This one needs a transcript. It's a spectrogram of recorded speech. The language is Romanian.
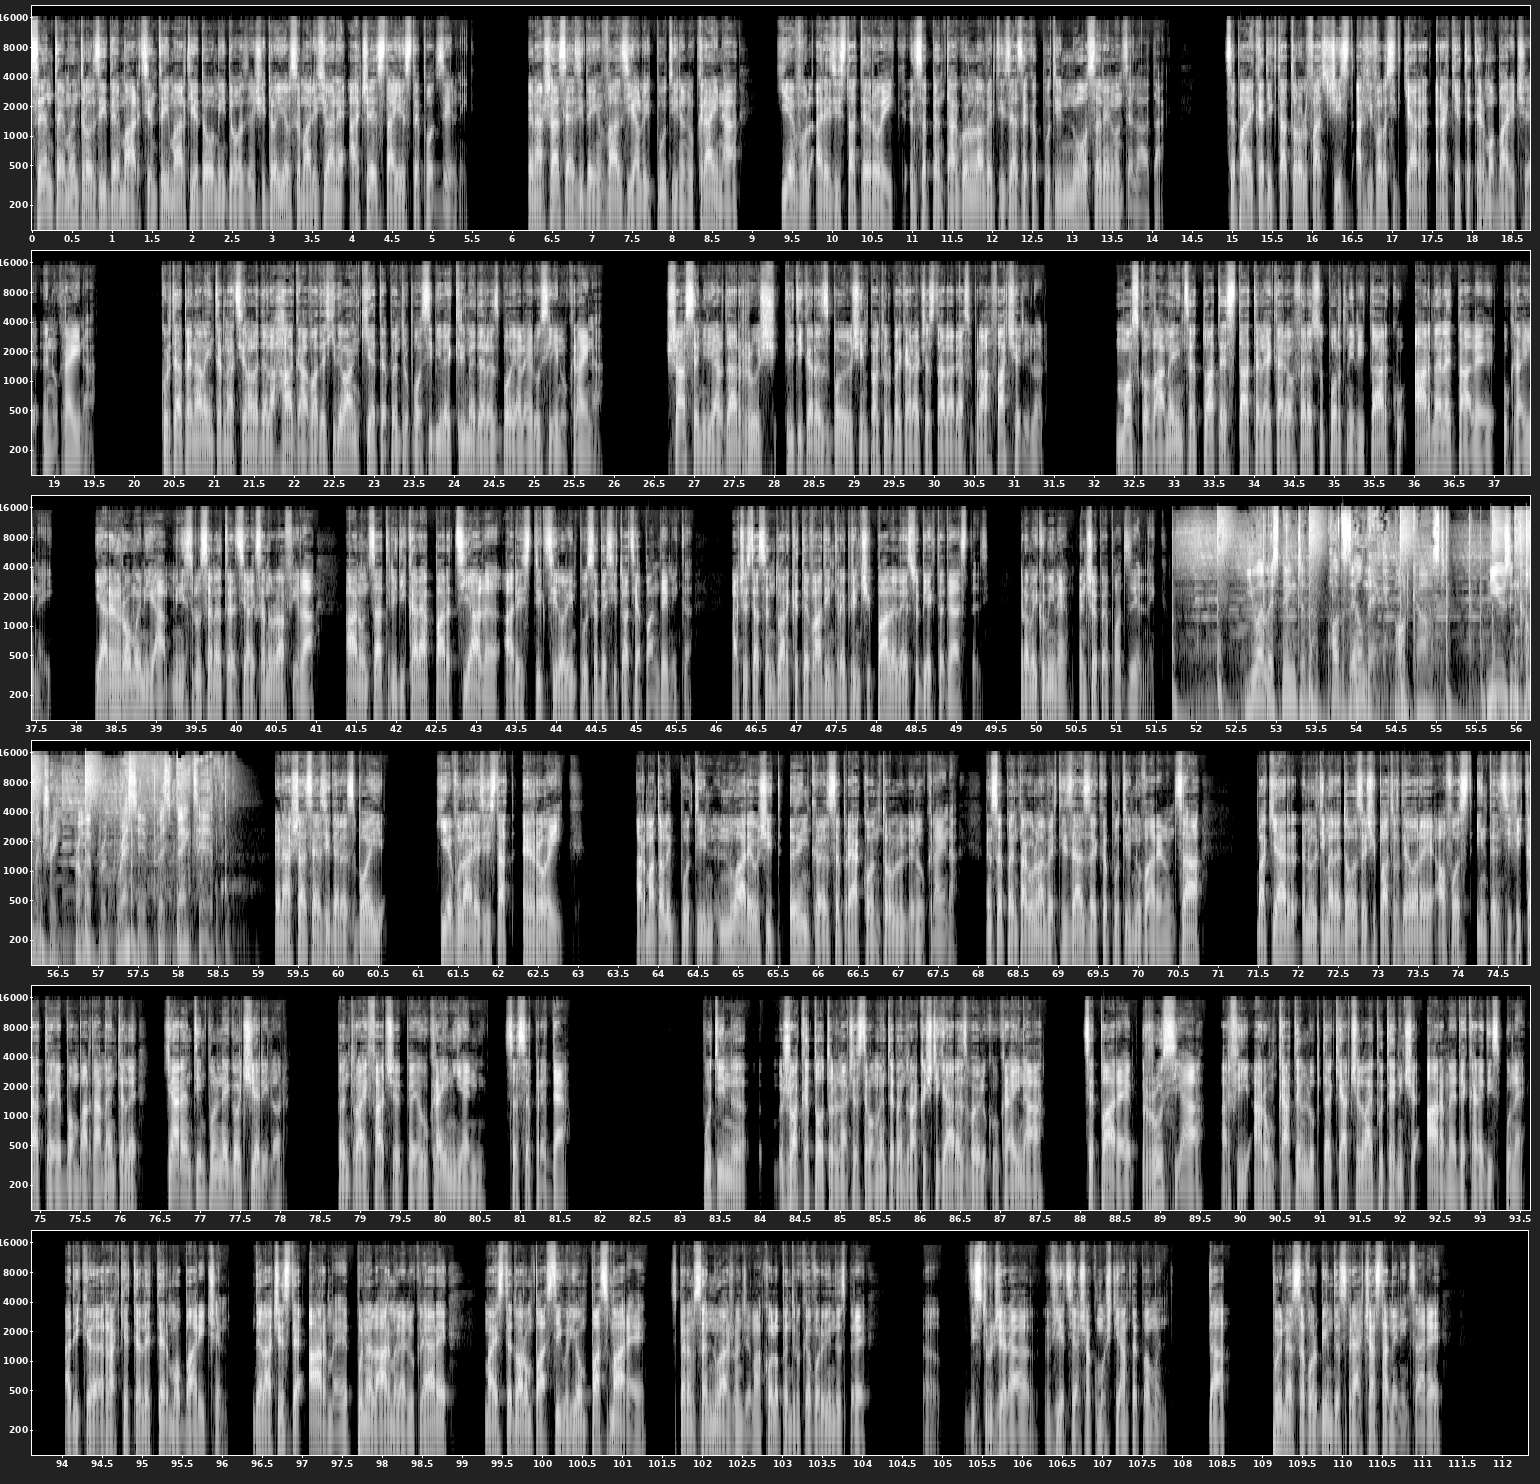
Suntem într-o zi de marți, 1 martie 2022. Eu sunt Marisioane, acesta este Pod Zilnic. În a șasea zi de invazie a lui Putin în Ucraina, Kievul a rezistat eroic, însă Pentagonul avertizează că Putin nu o să renunțe la atac. Se pare că dictatorul fascist ar fi folosit chiar rachete termobarice în Ucraina. Curtea Penală Internațională de la Haga va deschide o anchetă pentru posibile crime de război ale Rusiei în Ucraina. Șase miliardari ruși critică războiul și impactul pe care acesta îl are asupra afacerilor. Moscova amenință toate statele care oferă suport militar cu armele tale Ucrainei. Iar în România, ministrul sănătății Alexandru Rafila a anunțat ridicarea parțială a restricțiilor impuse de situația pandemică. Acestea sunt doar câteva dintre principalele subiecte de astăzi. Rămâi cu mine, începe Podzilnic. You are listening to the Podzilnic podcast. News and commentary from a progressive perspective. În a șasea zi de război, Kievul a rezistat eroic. Armata lui Putin nu a reușit încă să preia controlul în Ucraina, însă Pentagonul avertizează că Putin nu va renunța, ba chiar în ultimele 24 de ore au fost intensificate bombardamentele chiar în timpul negocierilor, pentru a-i face pe ucrainieni să se predea. Putin uh, joacă totul în aceste momente pentru a câștiga războiul cu Ucraina. Se pare, Rusia ar fi aruncat în luptă chiar cele mai puternice arme de care dispune, adică rachetele termobarice. De la aceste arme până la armele nucleare mai este doar un pas. Sigur, e un pas mare, sperăm să nu ajungem acolo, pentru că vorbim despre uh, distrugerea vieții așa cum o știam pe pământ. Dar până să vorbim despre această amenințare,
